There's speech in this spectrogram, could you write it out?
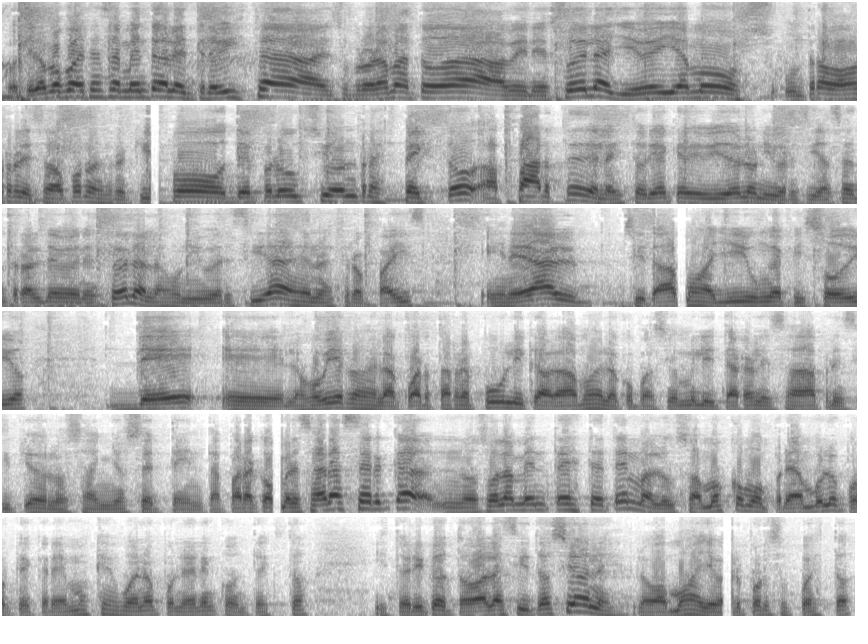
Continuamos con este segmento de la entrevista en su programa Toda Venezuela. Allí veíamos un trabajo realizado por nuestro equipo de producción respecto, aparte de la historia que ha vivido la Universidad Central de Venezuela, las universidades de nuestro país en general. Citábamos allí un episodio de eh, los gobiernos de la Cuarta República, hablábamos de la ocupación militar realizada a principios de los años 70. Para conversar acerca no solamente de este tema, lo usamos como preámbulo porque creemos que es bueno poner en contexto histórico todas las situaciones. Lo vamos a llevar, por supuesto,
